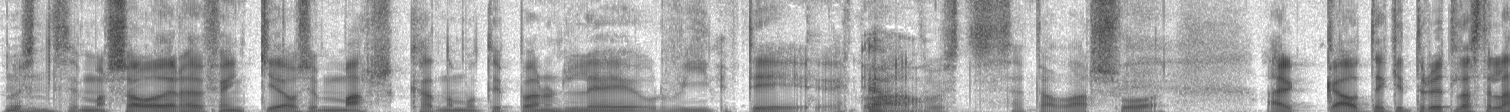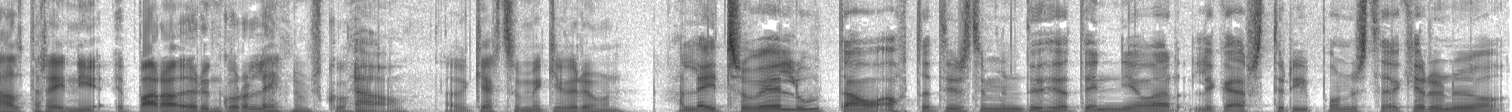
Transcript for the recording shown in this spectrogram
þú veist, Mhm. þegar maður sá að þeir hefði fengið á sig mark hann á móti börnli úr víti eitthvað, Já. þú veist, þetta var svo það gátt ekki drullast til að halda hrein í bara öðrungur á leiknum sko, Já, það hefði gert svo mikið fyrir hún hann leit svo vel út á 80. myndi því að Dinja var líka efstur í bónustegakerfinu og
